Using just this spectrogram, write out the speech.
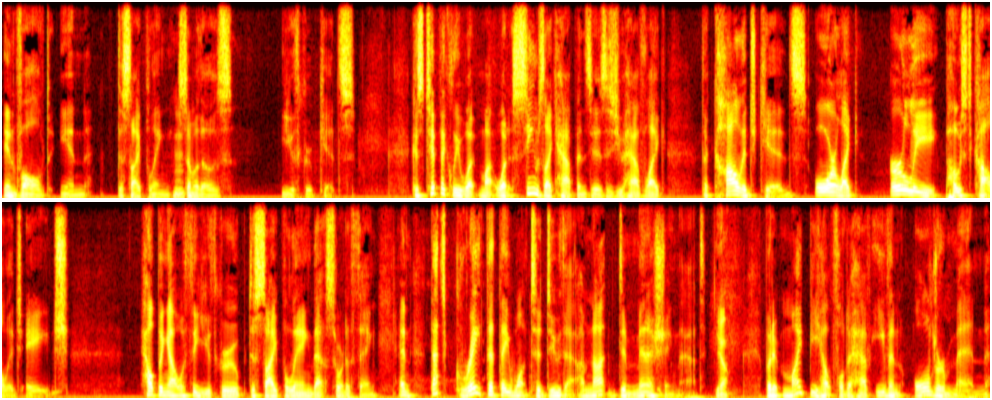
involved in discipling some of those youth group kids because typically what my, what it seems like happens is is you have like the college kids or like early post college age helping out with the youth group discipling that sort of thing and that's great that they want to do that i'm not diminishing that Yeah. but it might be helpful to have even older men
